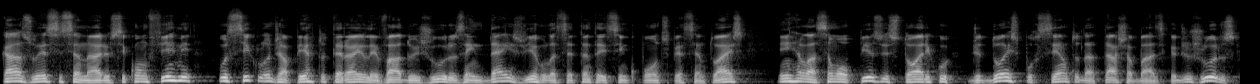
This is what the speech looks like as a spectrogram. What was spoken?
Caso esse cenário se confirme, o ciclo de aperto terá elevado os juros em 10,75 pontos percentuais em relação ao piso histórico de 2% da taxa básica de juros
